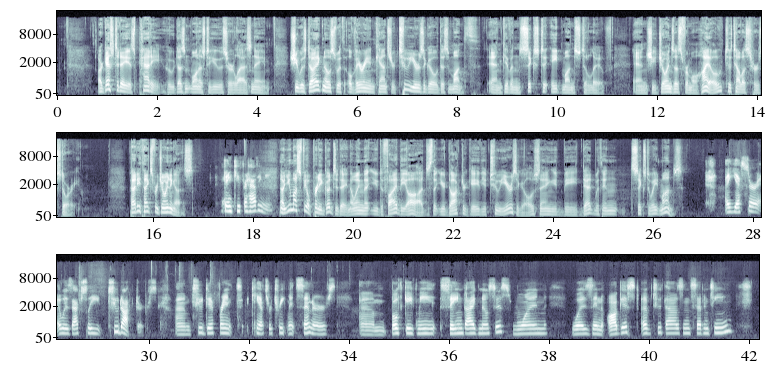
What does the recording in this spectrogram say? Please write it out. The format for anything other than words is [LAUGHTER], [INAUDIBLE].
Our guest today is Patty, who doesn't want us to use her last name. She was diagnosed with ovarian cancer two years ago this month and given six to eight months to live. And she joins us from Ohio to tell us her story. Patty, thanks for joining us. Thank you for having me. Now, you must feel pretty good today knowing that you defied the odds that your doctor gave you two years ago, saying you'd be dead within six to eight months. Uh, yes, sir. It was actually two doctors, um, two different cancer treatment centers. Um, both gave me same diagnosis. One was in August of 2017,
